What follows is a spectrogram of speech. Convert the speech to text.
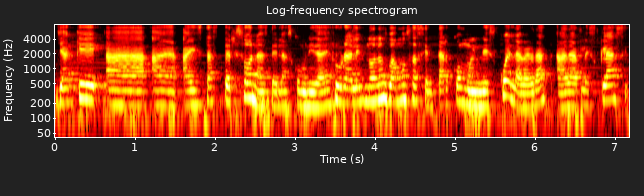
ya que a, a, estas personas de las comunidades rurales no nos vamos a sentar como en la escuela, ¿verdad? A darles clase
